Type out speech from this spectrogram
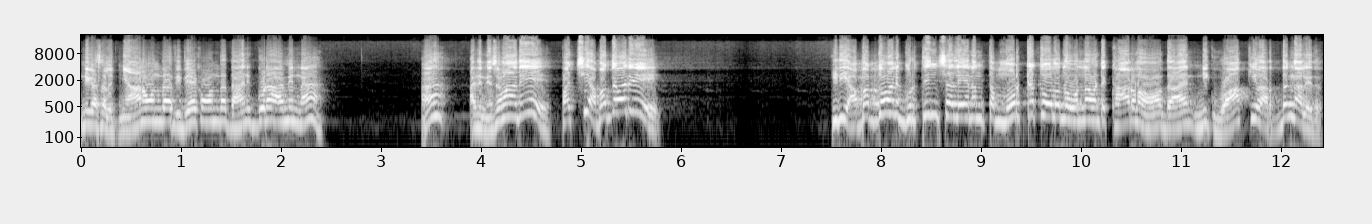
నీకు అసలు జ్ఞానం ఉందా వివేకం ఉందా? దానికి కూడా ఆమెన్నా? ఆ? అది నిజమా అది పచ్చి అబద్ధం అది ఇది అబద్ధం అని గుర్తించలేనంత మూర్ఖత్వంలో నువ్వు ఉన్నావంటే కారణం దాని నీకు వాక్యం అర్థం కాలేదు.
